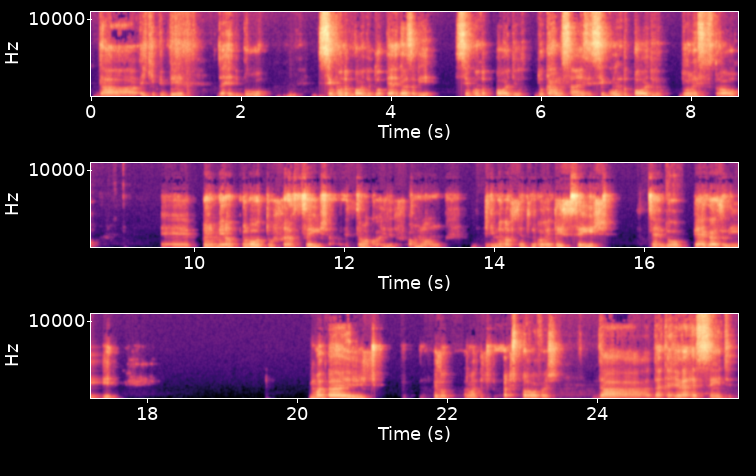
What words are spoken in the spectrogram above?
da equipe B da Red Bull, segundo pódio do Pierre Gasly, segundo pódio do Carlos Sainz e segundo pódio do Lance Stroll. É, primeiro piloto francês a ter uma corrida de Fórmula 1 de 1996, sendo o Pierre Gasly. uma das, uma das provas da, da carreira recente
